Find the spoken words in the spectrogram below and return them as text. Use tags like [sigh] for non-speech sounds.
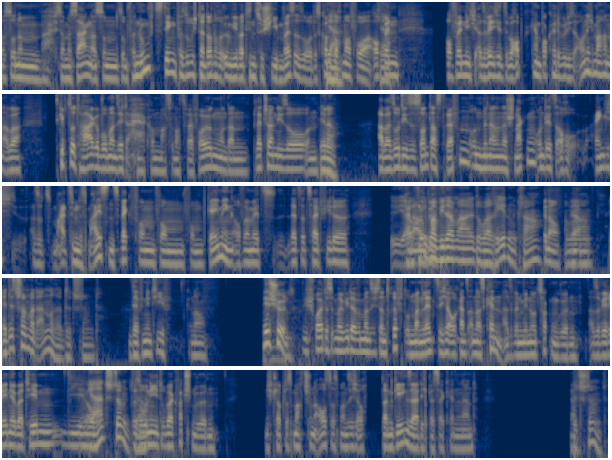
aus so einem, wie soll man sagen, aus so einem, so einem Vernunftsding versuche ich dann doch noch irgendwie was hinzuschieben, weißt du so. Das kommt Ja. doch mal vor. Auch Ja. wenn, auch wenn ich, also wenn ich jetzt überhaupt keinen Bock hätte, würde ich es auch nicht machen, aber es gibt so Tage, wo man sagt, ah ja, komm, machst du noch zwei Folgen und dann plätschern die so und Genau. aber so dieses Sonntagstreffen und miteinander schnacken und jetzt auch eigentlich, also zum- zumindest meistens weg vom, vom, vom Gaming, auch wenn wir jetzt in letzter Zeit viele, Ja, auch Ahnung, immer wieder mal drüber reden, klar. genau, Aber ja, ey, das ist schon was anderes, das stimmt. Definitiv, genau. Nee, ist schön. Mich freut es immer wieder, wenn man sich dann trifft und man lernt sich ja auch ganz anders kennen, als wenn wir nur zocken würden. Also wir reden ja über Themen, die Ja, stimmt. so ja. nie drüber quatschen würden. Und ich glaube, das macht schon aus, dass man sich auch dann gegenseitig besser kennenlernt. Ja. Das stimmt.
